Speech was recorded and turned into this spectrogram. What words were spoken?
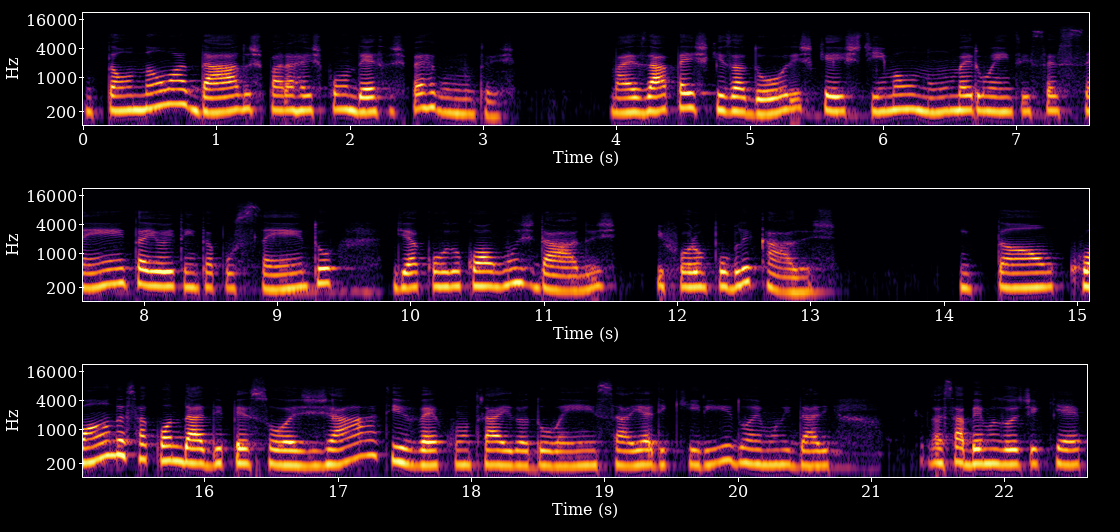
Então, não há dados para responder essas perguntas, mas há pesquisadores que estimam um número entre 60% e 80%, de acordo com alguns dados que foram publicados. Então, quando essa quantidade de pessoas já tiver contraído a doença e adquirido a imunidade, nós sabemos hoje que é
